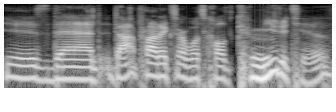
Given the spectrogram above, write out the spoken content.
is that dot products are what's called commutative.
